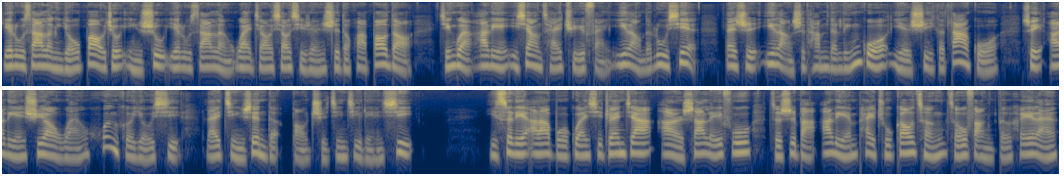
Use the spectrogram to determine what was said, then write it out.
耶路撒冷邮报就引述耶路撒冷外交消息人士的话报道，尽管阿联一向采取反伊朗的路线，但是伊朗是他们的邻国，也是一个大国，所以阿联需要玩混合游戏，来谨慎的保持经济联系。以色列阿拉伯关系专家阿尔沙雷夫则是把阿联派出高层走访德黑兰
